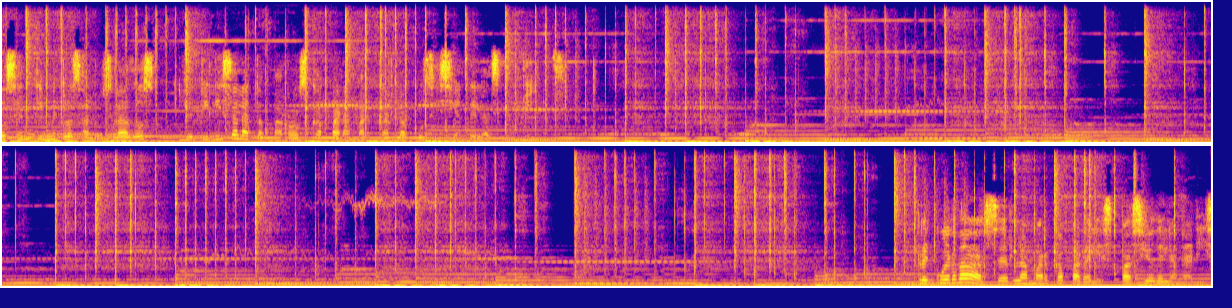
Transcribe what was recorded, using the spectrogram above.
2 centímetros a los lados y utiliza la taparrosca para marcar la posición de las lentillas. Recuerda hacer la marca para el espacio de la nariz.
